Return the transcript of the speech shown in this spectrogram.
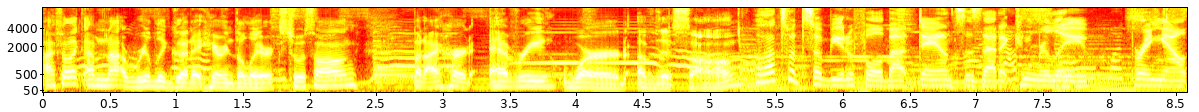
I feel like I'm not really good at hearing the lyrics to a song, but I heard every word of this song. Well, that's what's so beautiful about dance is that it can really bring out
